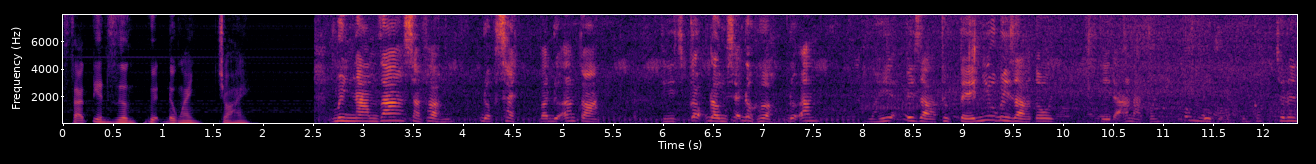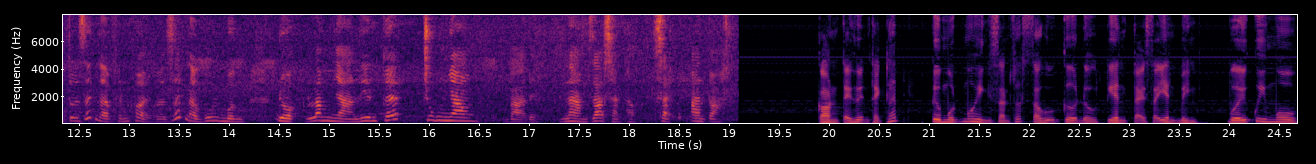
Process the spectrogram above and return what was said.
xã Tiên Dương, huyện Đông Anh cho hay. Mình làm ra sản phẩm được sạch và được an toàn thì cộng đồng sẽ được hưởng, được ăn. Mà hiện bây giờ thực tế như bây giờ tôi thì đã là không, không đủ để cung cấp. Cho nên tôi rất là phấn khởi và rất là vui mừng được năm nhà liên kết chung nhau và để làm ra sản phẩm sạch, an toàn. Còn tại huyện Thạch Thất, từ một mô hình sản xuất rau hữu cơ đầu tiên tại xã Yên Bình với quy mô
